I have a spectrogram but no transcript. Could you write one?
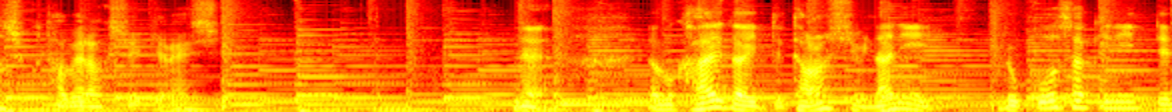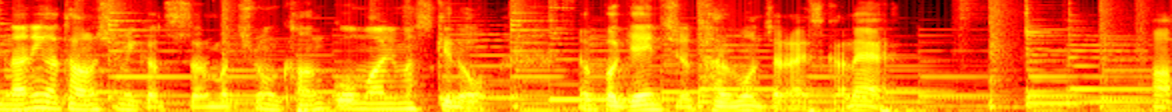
3食食べなくちゃいけないし。ね。やっぱ海外って楽しみ何、旅行先に行って何が楽しみかって言ったらもちろん観光もありますけど、やっぱ現地の食べ物じゃないですかね。あ、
